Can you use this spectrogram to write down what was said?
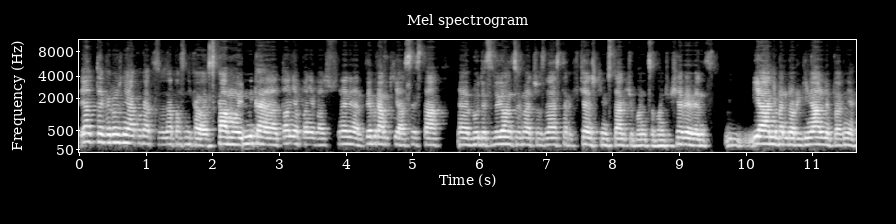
ja tutaj wyróżnię akurat napastnika West Hamu i Mikaela Antonio, ponieważ no, nie dwie bramki, asysta y, był decydujący w meczu z Leicester w ciężkim starciu bądź co bądź u siebie, więc ja nie będę oryginalny pewnie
